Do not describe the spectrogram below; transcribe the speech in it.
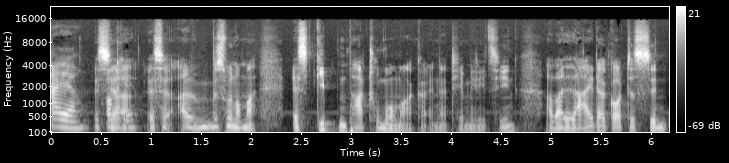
Ah ja. Ist okay. ja, ist ja, also müssen wir nochmal. Es gibt ein paar Tumormarker in der Tiermedizin, aber leider Gottes sind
